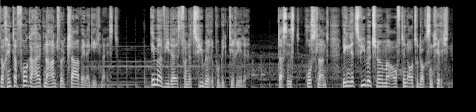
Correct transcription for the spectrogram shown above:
doch hinter vorgehaltener Hand wird klar, wer der Gegner ist. Immer wieder ist von der Zwiebelrepublik die Rede. Das ist Russland, wegen der Zwiebeltürme auf den orthodoxen Kirchen.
